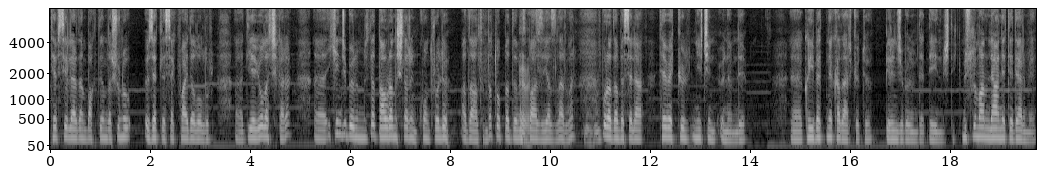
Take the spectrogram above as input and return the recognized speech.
tefsirlerden baktığımda şunu özetlesek faydalı olur e, diye yola çıkarak e, ikinci bölümümüzde davranışların kontrolü adı altında topladığımız evet. bazı yazılar var. Hı hı. Burada mesela tevekkül niçin önemli? E, gıybet ne kadar kötü? Birinci bölümde değinmiştik. Müslüman lanet eder mi?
